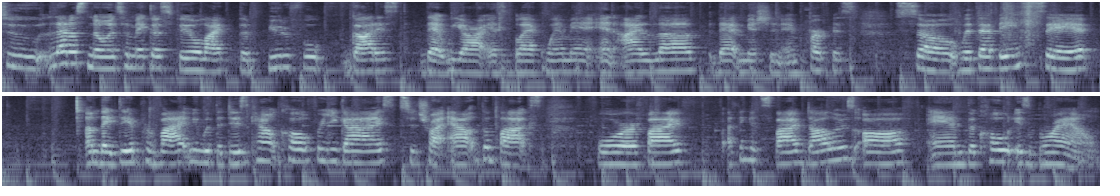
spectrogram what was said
to let us know and to make us feel like the beautiful goddess that we are as black women and I love that mission and purpose. So with that being said, um, they did provide me with a discount code for you guys to try out the box for five, I think it's $5 off and the code is brown.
